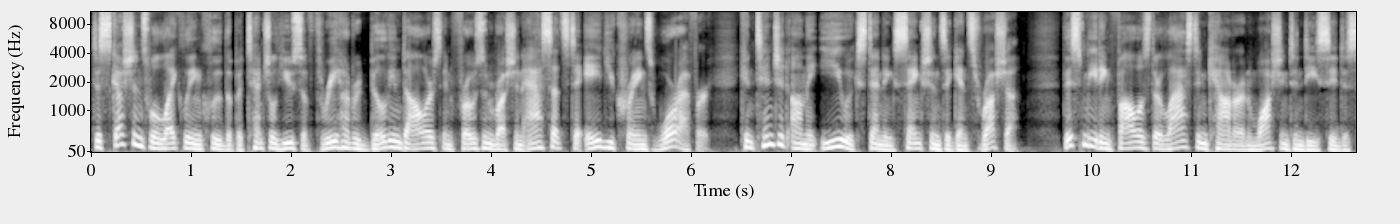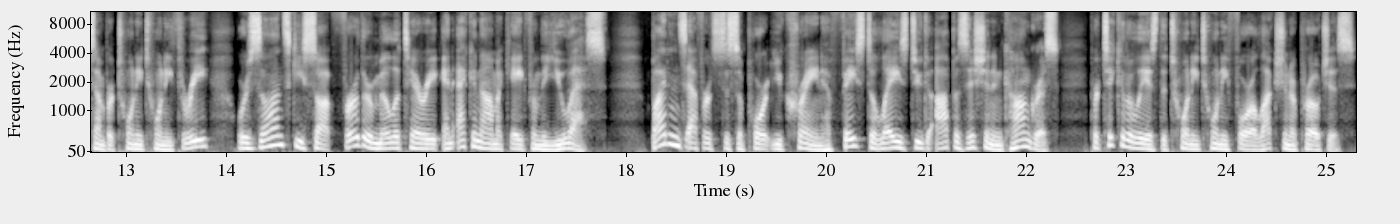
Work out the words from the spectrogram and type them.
Discussions will likely include the potential use of $300 billion in frozen Russian assets to aid Ukraine's war effort, contingent on the EU extending sanctions against Russia. This meeting follows their last encounter in Washington, D.C. December 2023, where Zelensky sought further military and economic aid from the U.S. Biden's efforts to support Ukraine have faced delays due to opposition in Congress, particularly as the 2024 election approaches.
